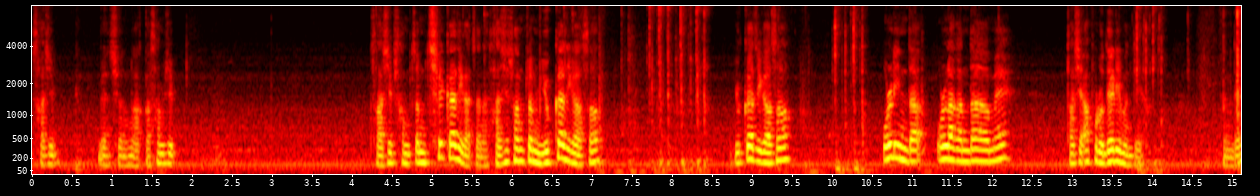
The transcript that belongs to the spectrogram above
40 몇이었나 아까 30 43.7까지 갔잖아 43.6까지 가서 6까지 가서 올린다 올라간 다음에 다시 앞으로 내리면 돼요 근데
